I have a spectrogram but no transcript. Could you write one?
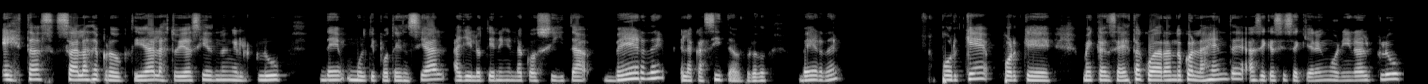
estas salas de productividad las estoy haciendo en el club de multipotencial. Allí lo tienen en la cosita verde, en la casita, perdón, verde. ¿Por qué? Porque me cansé de estar cuadrando con la gente, así que si se quieren unir al club,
